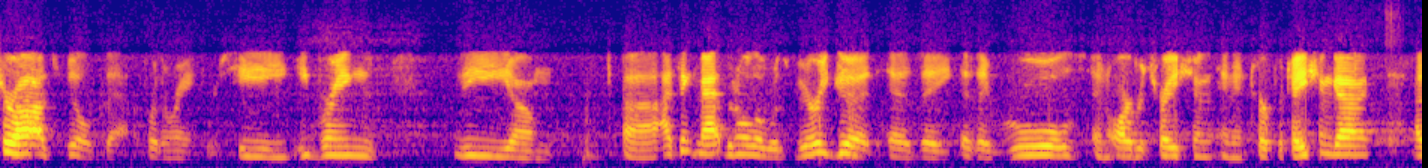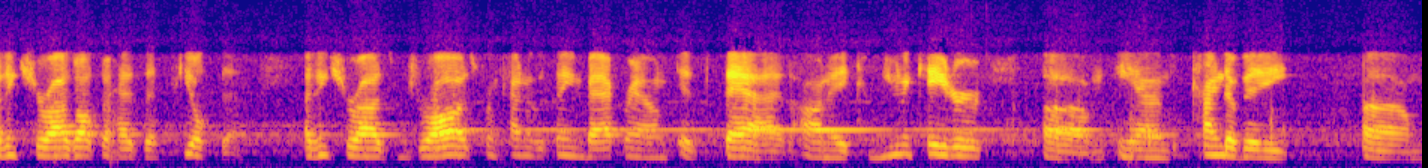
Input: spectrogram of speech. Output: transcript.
Shiraz fills that for the Rangers. He he brings the. Um, uh, I think Matt Vinnola was very good as a as a rules and arbitration and interpretation guy. I think Shiraz also has that skill set. I think Shiraz draws from kind of the same background as Thad on a communicator um, and kind of a, um,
